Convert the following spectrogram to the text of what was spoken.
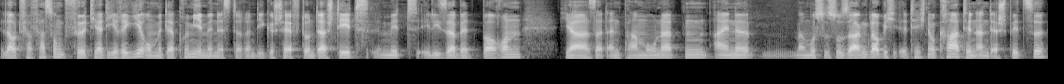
Laut Verfassung führt ja die Regierung mit der Premierministerin die Geschäfte und da steht mit Elisabeth Born ja seit ein paar Monaten eine, man muss es so sagen, glaube ich, Technokratin an der Spitze,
